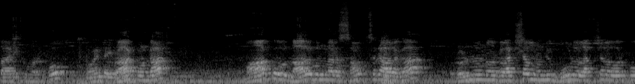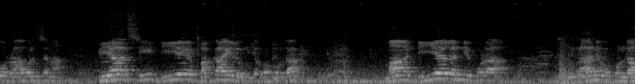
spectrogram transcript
తారీఖు వరకు రాకుండా మాకు నాలుగున్నర సంవత్సరాలుగా రెండున్నర లక్షల నుండి మూడు లక్షల వరకు రావాల్సిన పిఆర్సి డిఏ బకాయిలు ఇవ్వకుండా మా డిఏలన్నీ కూడా రానివ్వకుండా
